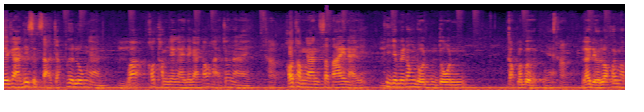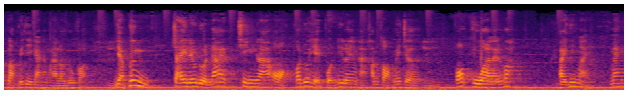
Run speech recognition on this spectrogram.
โดยการที่ศึกษาจากเพื่อนร่วมงานอืมว่าเขาทำยังไงในการเข้าหาเจ้านายครับเขาทำงานสไตล์ไหนอืมที่จะไม่ต้องโดนโดนกับระเบิดเงี้ยครับแล้วเดี๋ยวเราค่อยมาปรับวิธีการทำงานเราดูก่อนอืมอย่าเพิ่ง ใจเร็วด่วนได้ชิงลาออก เพราะด้วยเหตุผลที่เรายังหาคำตอบไม่เจออมเพราะกลัวอะไรรู้ป่ะไปที่ใหม่แม่ง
